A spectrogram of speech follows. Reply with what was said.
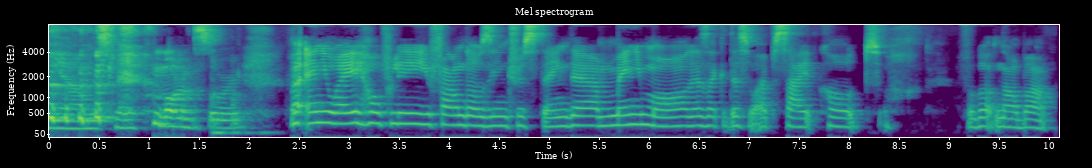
Yeah, honestly. Moral of the story. But anyway, hopefully you found those interesting. There are many more. There's like this website called, ugh, I forgot now, but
